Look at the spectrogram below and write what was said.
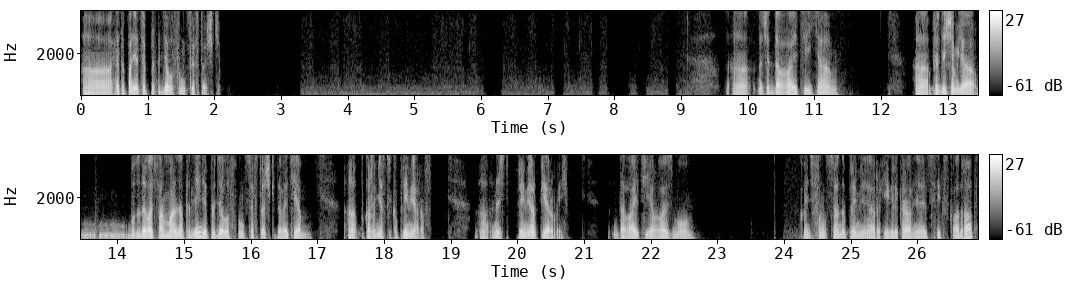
а, это понятие предела функции в точке. А, Значит, давайте я, а, прежде чем я буду давать формальное определение предела функции в точке, давайте я а, покажу несколько примеров. А, Значит, пример первый. Давайте я возьму какую-нибудь функцию, например, y равняется x квадрат,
